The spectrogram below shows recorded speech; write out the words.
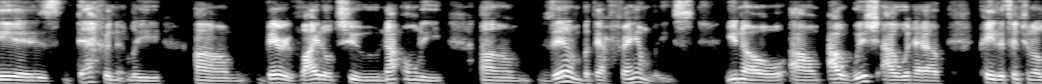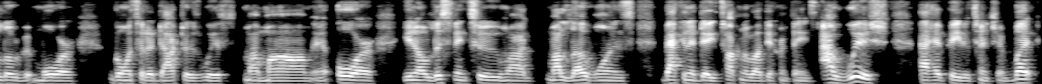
is definitely um, very vital to not only um, them but their families you know, um, I wish I would have paid attention a little bit more going to the doctors with my mom and, or, you know, listening to my, my loved ones back in the day talking about different things. I wish I had paid attention, but,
